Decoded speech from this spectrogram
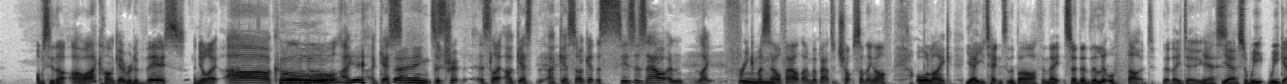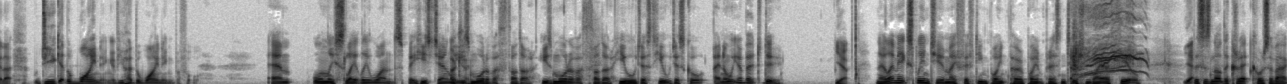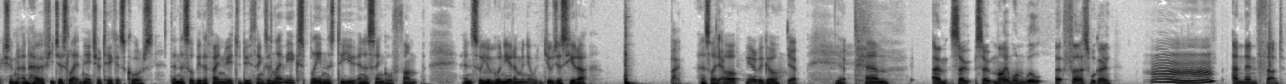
obviously that. Oh, I can't get rid of this, and you're like, oh, cool. no, I, yeah, I guess thanks. it's a trip. It's like I guess I guess I'll get the scissors out and like freak Hmm. myself out that I'm about to chop something off, or like, yeah, you take them to the bath and they. So the the little thud that they do. Yes. Yeah. So we we get that. Do you get the whining? Have you heard the whining before? Um, only slightly once, but he's generally Okay. he's more of a thudder. He's more of a thudder. He will just he will just go. I know what you're about to do. Yeah. Now let me explain to you in my 15 point PowerPoint presentation why I feel Yeah. this is not the correct course of action and how if you just let nature take its course, then this will be the fine way to do things. And let me explain this to you in a single thump. And so you'll Hmm. go near him and you'll, you'll just hear a Bang. and it's like, Yeah. oh, here we go. Yep. Yep. Um, Um, so so my one will at first will go, mm, and then thud.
